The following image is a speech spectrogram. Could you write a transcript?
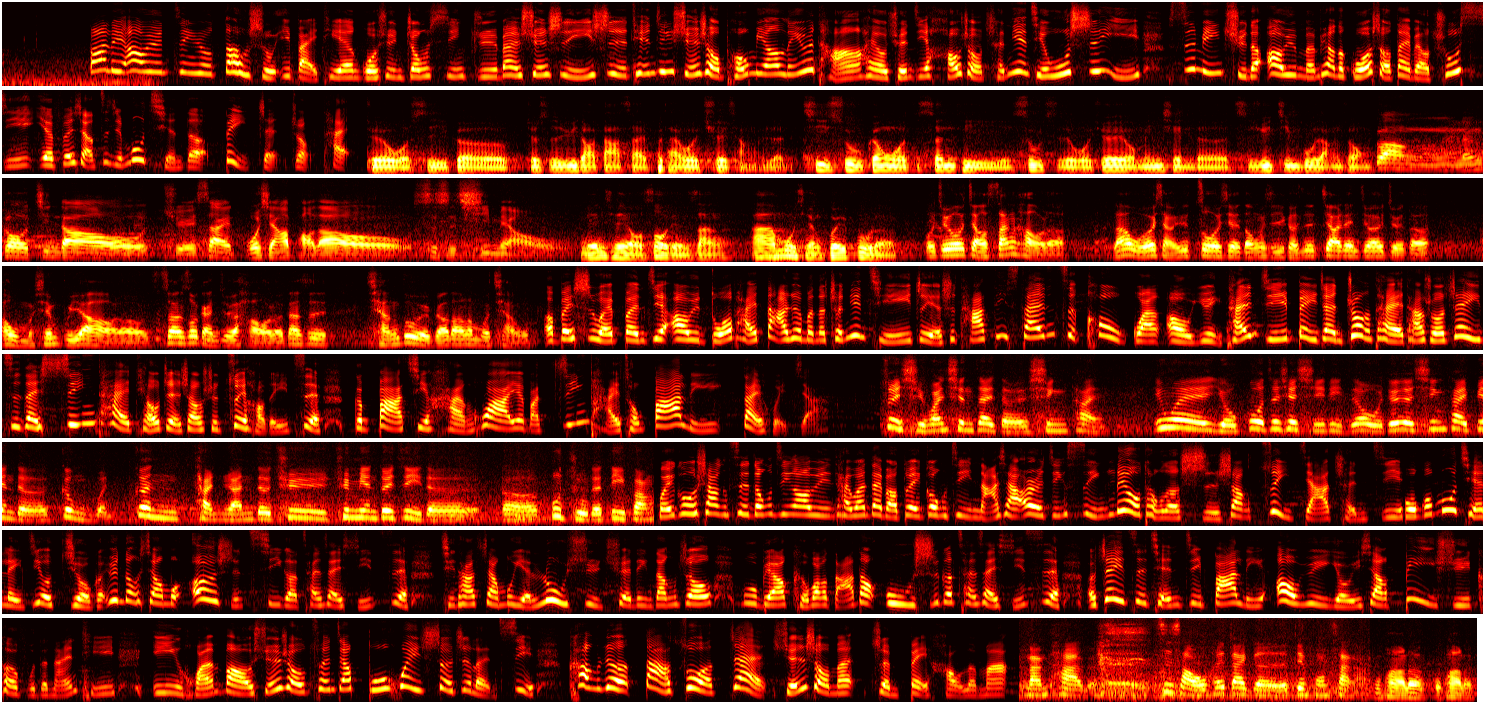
进入倒数一百天，国训中心举办宣誓仪式，田径选手彭明、林玉堂，还有拳击好手陈念琴、吴诗怡四名取得奥运门票的国手代表出席，也分享自己目前的备战状态。觉得我是一个就是遇到大赛不太会怯场的人，技术跟我的身体素质，我觉得有明显的持续进步当中。希望能够进到决赛，我想要跑到四十七秒。年前有受点伤啊，目前恢复了。我觉得我脚伤好了。然后我又想去做一些东西，可是教练就会觉得啊，我们先不要好了。虽然说感觉好了，但是强度也不要到那么强。而被视为本届奥运夺牌大热门的陈念琪，这也是他第三次扣关奥运。谈及备战状态，他说这一次在心态调整上是最好的一次，跟霸气喊话要把金牌从巴黎带回家。最喜欢现在的心态。因为有过这些洗礼之后，我觉得心态变得更稳、更坦然的去去面对自己的呃不足的地方。回顾上次东京奥运，台湾代表队共计拿下二金四银六铜的史上最佳成绩。我国目前累计有九个运动项目、二十七个参赛席次，其他项目也陆续确定当中。目标渴望达到五十个参赛席次。而这一次前进巴黎奥运，有一项必须克服的难题：因环保选手村将不会设置冷气，抗热大作。作战选手们准备好了吗？蛮怕的，至少我会带个电风扇啊。不怕热，不怕冷，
